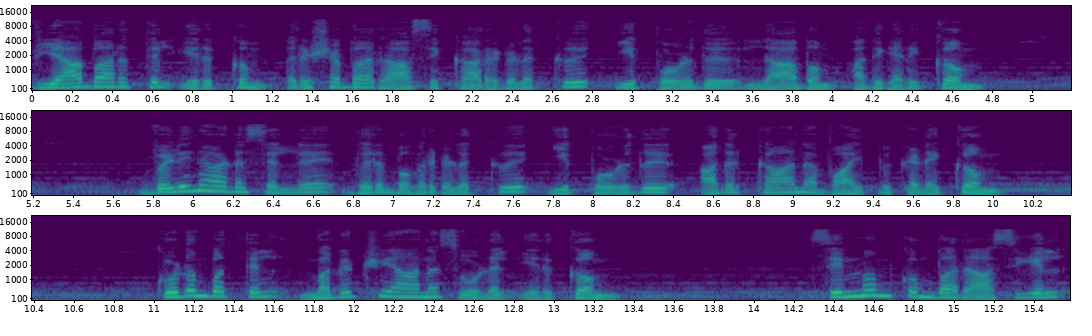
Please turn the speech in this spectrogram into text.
வியாபாரத்தில் இருக்கும் ரிஷப ராசிக்காரர்களுக்கு இப்பொழுது லாபம் அதிகரிக்கும். வெளிநாடு செல்ல விரும்பவர்களுக்கு இப்பொழுது அதற்கான வாய்ப்பு கிடைக்கும். குடும்பத்தில் மகிழ்ச்சியான சூழல் இருக்கும். சிம்மம் கும்ப ராசியில்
